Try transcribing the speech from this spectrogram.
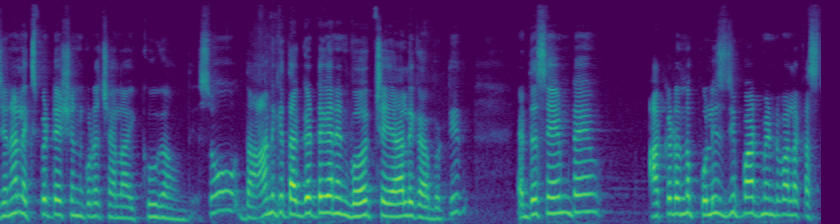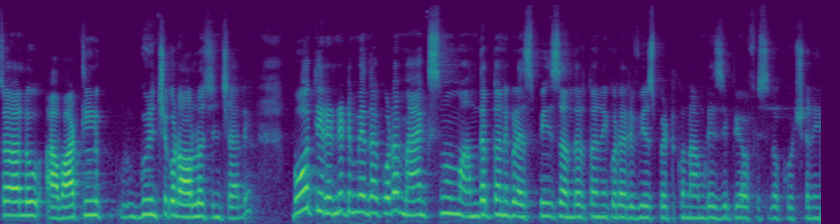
జనాల ఎక్స్పెక్టేషన్ కూడా చాలా ఎక్కువగా ఉంది. సో దానికి తగ్గట్టుగా నేను వర్క్ చేయాలి కాబట్టి అట్ ద సేమ్ టైం అక్కడ ఉన్న పోలీస్ డిపార్ట్మెంట్ వాళ్ళ కష్టాలు ఆ వాటి గురించి కూడా ఆలోచించాలి. బోత్ ఈ రెండింటి మీద కూడా మ్యాక్సిమం అందరితోని కూడా ఎస్పీస్ అందరితోని కూడా రివ్యూస్ పెట్టుకున్నాం. డీజీపీ ఆఫీస్లో కూర్చొని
